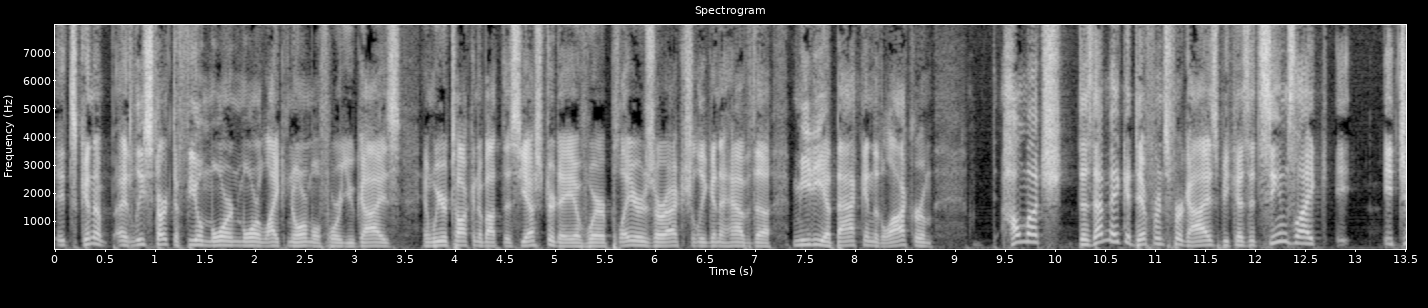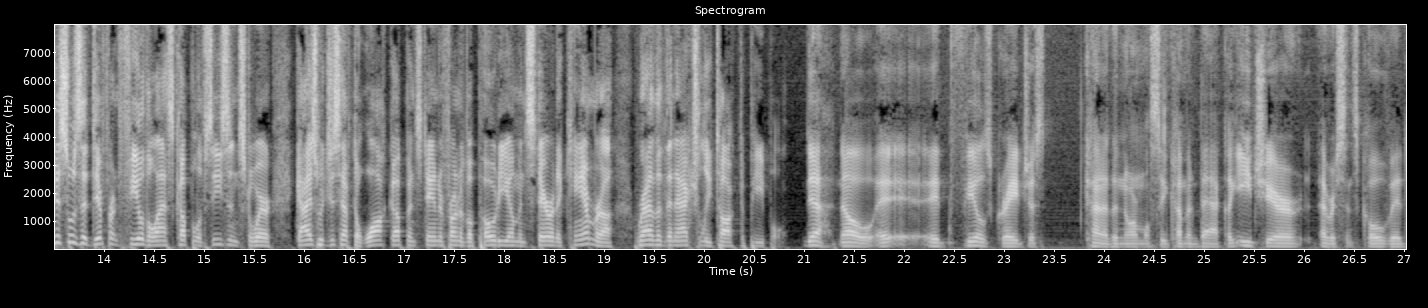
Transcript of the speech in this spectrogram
it's going to at least start to feel more and more like normal for you guys. And we were talking about this yesterday of where players are actually going to have the media back into the locker room. How much does that make a difference for guys? Because it seems like it, it just was a different feel the last couple of seasons to where guys would just have to walk up and stand in front of a podium and stare at a camera rather than actually talk to people. Yeah, no, it, it feels great. Just kind of the normalcy coming back. Like each year, ever since COVID,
